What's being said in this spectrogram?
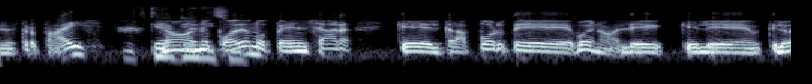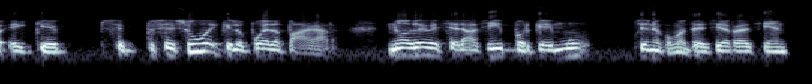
nuestro país. No, no podemos pensar que el transporte, bueno, le, que, le, que, lo, que se, se, sube y que lo pueda pagar. No debe ser así porque hay muchos, como te decía recién,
